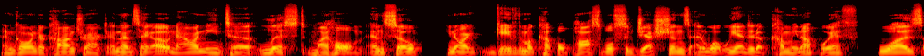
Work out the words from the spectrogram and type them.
and go under contract and then say, oh, now I need to list my home. And so, you know, I gave them a couple possible suggestions and what we ended up coming up with was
